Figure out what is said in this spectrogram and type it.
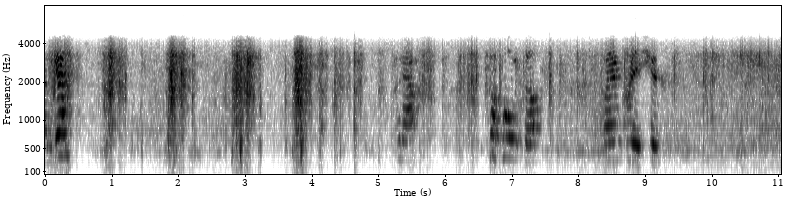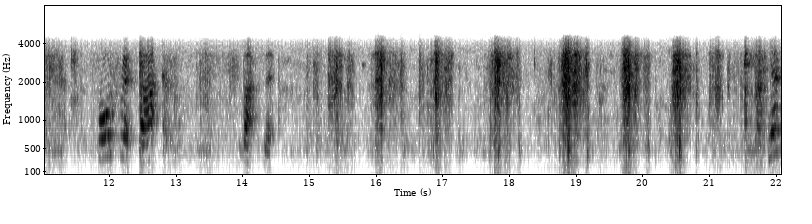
And again. And now, top all this up, my own creation. Forward flip back, back flip. Again.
